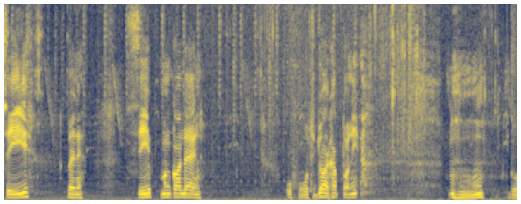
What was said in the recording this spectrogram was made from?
สีอะไรเนี่ย สีมังกรแดง โอ้โห สุดยอดครับตัวนี้ อือหือ ดู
